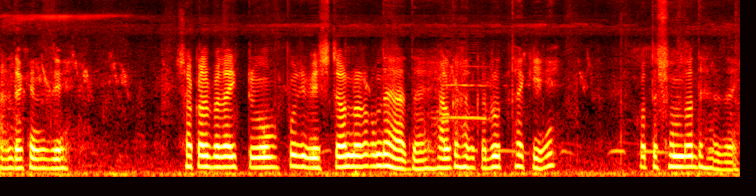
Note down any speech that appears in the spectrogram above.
আর দেখেন যে সকালবেলা একটু পরিবেশটা অন্যরকম দেখা যায়, হালকা হালকা রোদ থাকে, কত সুন্দর দেখা যায়।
